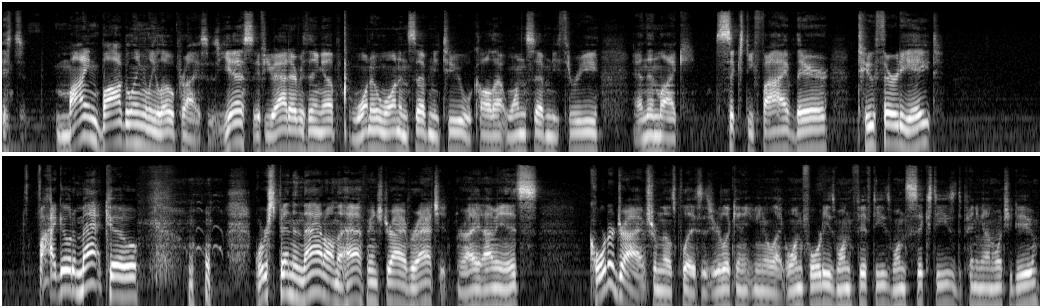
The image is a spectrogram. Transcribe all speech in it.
It's mind-bogglingly low prices. Yes, if you add everything up, 101 and 72, we'll call that 173, and then like 65 there, 238. If I go to Matco, we're spending that on the half-inch drive ratchet, right? I mean, it's quarter drives from those places. You're looking at, you know, like 140s, 150s, 160s, depending on what you do.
